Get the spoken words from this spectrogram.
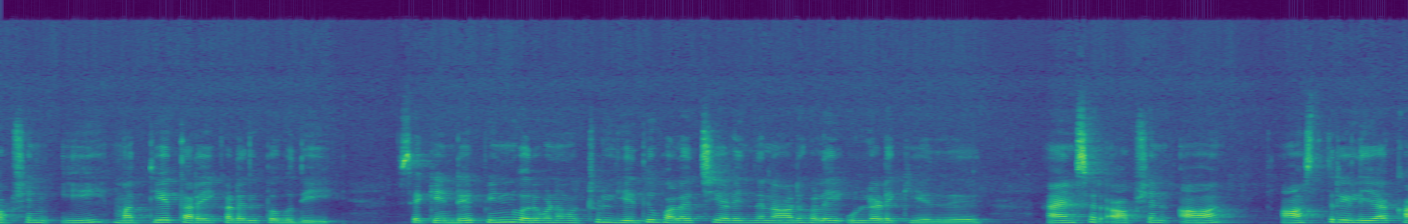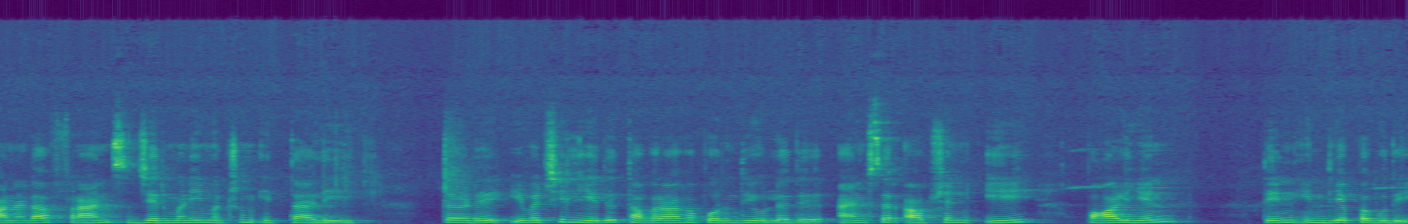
ஆப்ஷன் இ மத்திய தரைக்கடல் பகுதி. செகண்டு பின்வருவனவற்றுள் எது வளர்ச்சியடைந்த நாடுகளை உள்ளடக்கியது? ஆன்சர் ஆப்ஷன் ஆ ஆஸ்திரேலியா கனடா பிரான்ஸ் ஜெர்மனி மற்றும் இத்தாலி. தேர்டு இவற்றில் எது தவறாக பொருந்தியுள்ளது? ஆன்சர் ஆப்ஷன் இ பாலியன் தென் இந்திய பகுதி.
